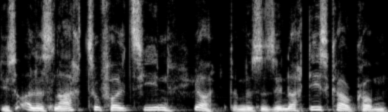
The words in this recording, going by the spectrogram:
Dies alles nachzuvollziehen, ja, da müssen Sie nach Dieskau kommen.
